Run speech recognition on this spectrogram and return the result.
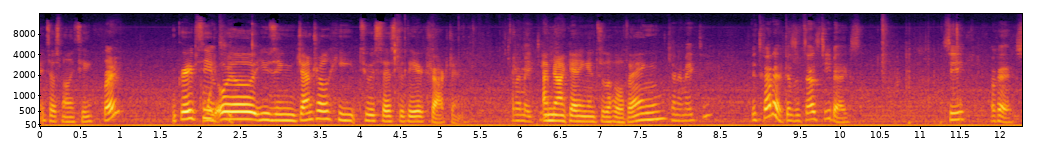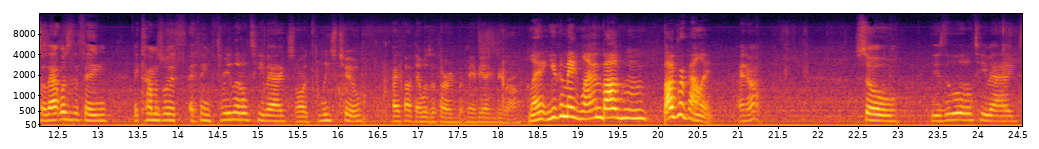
It does smell like tea. Right? Grapeseed oil using gentle heat to assist with the extraction. Can I make tea? I'm not getting into the whole thing. Can I make tea? It's got it because it says tea bags. See? Okay, so that was the thing. It comes with, I think, three little tea bags, or at least two. I thought there was a third, but maybe I could be wrong. You can make lemon bug hmm, bug repellent. I know. So these are the little tea bags.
